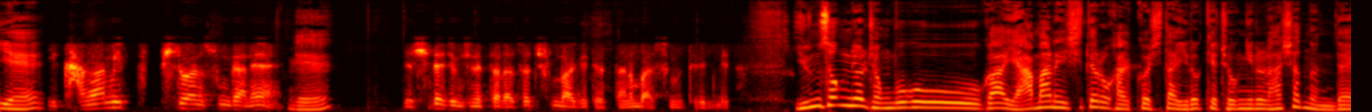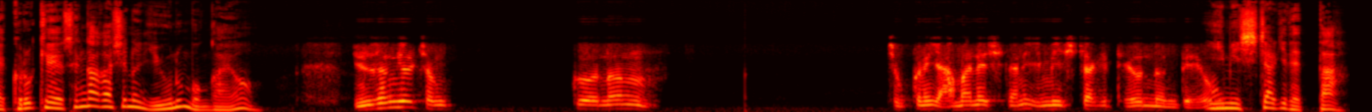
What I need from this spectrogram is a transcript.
예, 이 강함이 필요한 순간에 예. 시대 정신에 따라서 출마하게 됐다는 말씀을 드립니다. 윤석열 정부가 야만의 시대로 갈 것이다 이렇게 정의를 하셨는데 그렇게 생각하시는 이유는 뭔가요? 윤석열 정권은 정권의 야만의 시대는 이미 시작이 되었는데요. 이미 시작이 됐다.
